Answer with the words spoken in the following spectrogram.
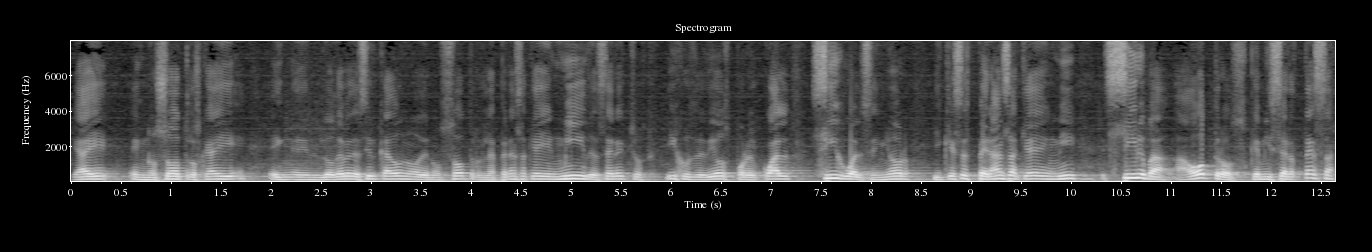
que hay en nosotros, que hay en, lo debe decir cada uno de nosotros, la esperanza que hay en mí de ser hechos hijos de Dios, por el cual sigo al Señor, y que esa esperanza que hay en mí sirva a otros, que mi certeza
